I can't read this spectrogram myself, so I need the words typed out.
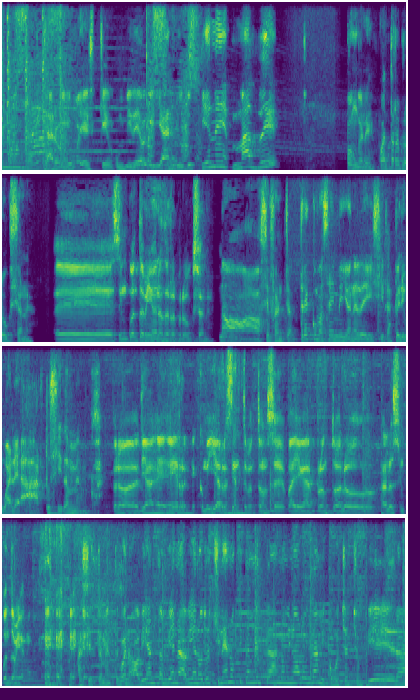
claro, es que un video que ya en YouTube tiene más de, póngale, ¿cuántas reproducciones? Eh, 50 millones de reproducciones. No, se fue 3,6 millones de visitas, pero igual es harto, sí, también. Pero ya es, es, comillas reciente, pues, entonces va a llegar pronto a los, a los 50 millones. Exactamente. Bueno, habían también habían otros chilenos que también estaban nominados a los Grammys, como Chancho en Piedra,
